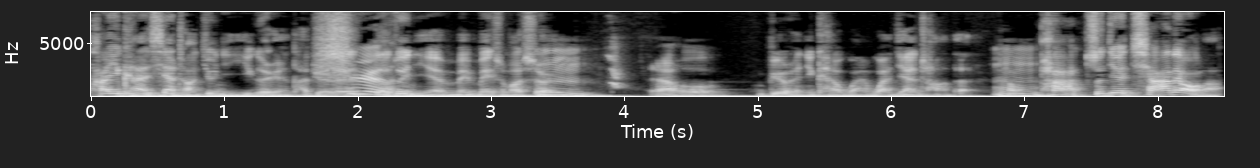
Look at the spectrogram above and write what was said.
他一看现场就你一个人，他觉得得罪你也没没什么事儿，嗯。然后比如说你看晚晚间场的，他嗯。啪直接掐掉了，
